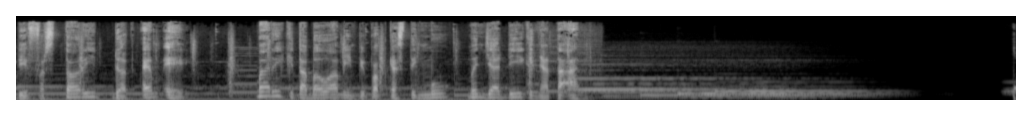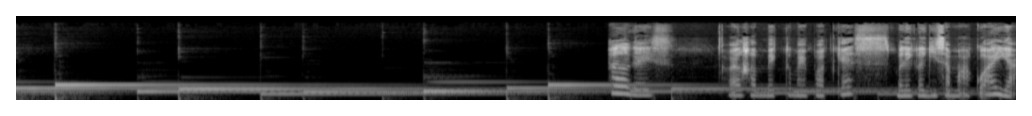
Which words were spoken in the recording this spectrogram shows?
di firststory.me. Mari kita bawa mimpi podcastingmu menjadi kenyataan. Halo guys, welcome back to my podcast. Balik lagi sama aku Aya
